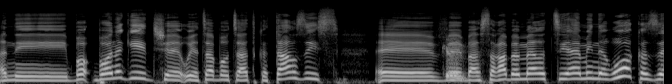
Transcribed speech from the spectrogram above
אני... בוא, בוא נגיד שהוא יצא בהוצאת קתרזיס. אה, כן. ובעשרה במרץ יהיה מין אירוע כזה,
